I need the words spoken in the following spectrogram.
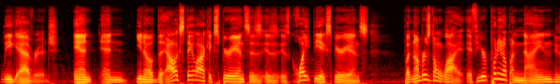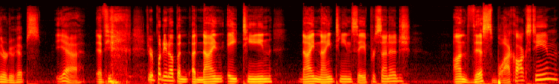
league average. And and you know the Alex Stalock experience is is is quite the experience, but numbers don't lie. If you're putting up a nine Neither do hips. yeah, if you if you're putting up a, a 918, 919 save percentage on this Blackhawks team,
